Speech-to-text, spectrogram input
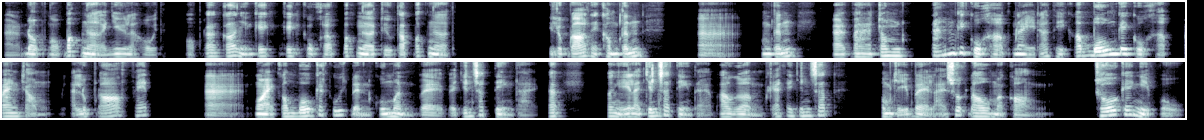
à, đột ngột bất ngờ như là hồi tháng 1 đó, có những cái cái cuộc họp bất ngờ, triệu tập bất ngờ. Thì lúc đó thì không tính, à, không tính. À, và trong 8 cái cuộc họp này đó thì có 4 cái cuộc họp quan trọng là lúc đó Fed, à, ngoài công bố các quyết định của mình về về chính sách tiền tệ đó, có nghĩa là chính sách tiền tệ bao gồm các cái chính sách không chỉ về lãi suất đâu mà còn số cái nghiệp vụ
